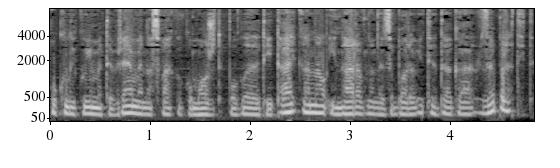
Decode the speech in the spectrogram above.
Ukoliko imate vremena, svakako možete pogledati i taj kanal i naravno ne zaboravite da ga zapratite.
